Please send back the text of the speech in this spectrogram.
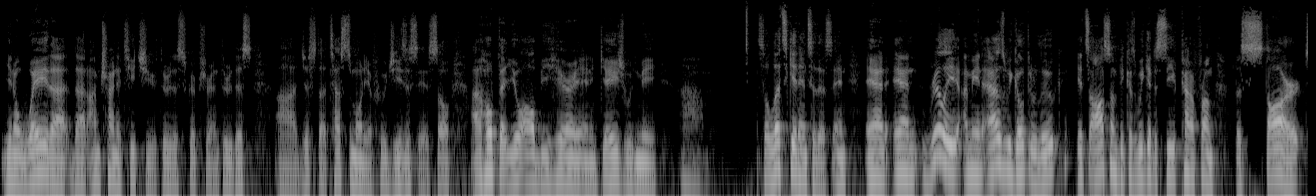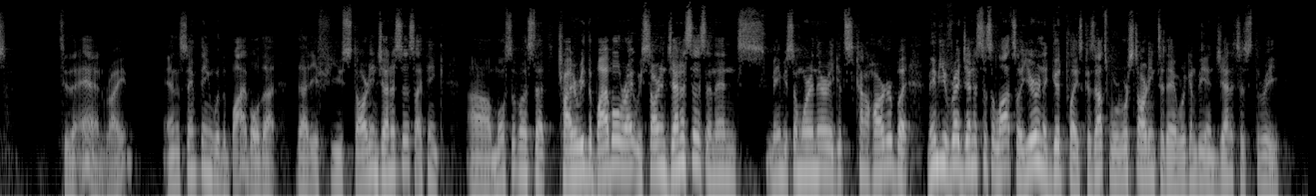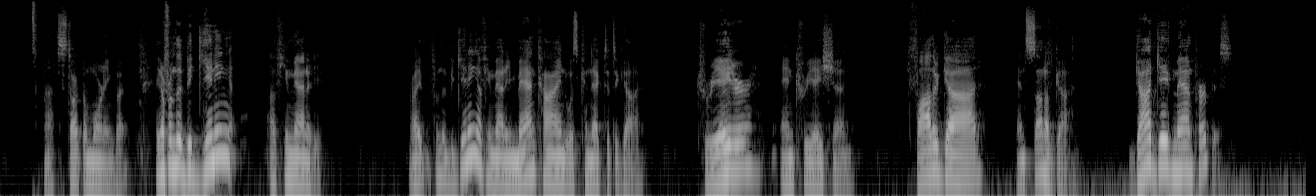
you know, way that, that I'm trying to teach you through this scripture and through this uh, just a testimony of who Jesus is. So I hope that you'll all be here and engage with me. Um, so let's get into this. And, and, and really, I mean, as we go through Luke, it's awesome because we get to see kind of from the start to the end, right? And the same thing with the Bible that, that if you start in Genesis, I think uh, most of us that try to read the Bible, right, we start in Genesis and then maybe somewhere in there it gets kind of harder, but maybe you've read Genesis a lot, so you're in a good place because that's where we're starting today. We're going to be in Genesis 3 uh, to start the morning. But, you know, from the beginning of humanity, right, from the beginning of humanity, mankind was connected to God, creator and creation, Father God and Son of God. God gave man purpose.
